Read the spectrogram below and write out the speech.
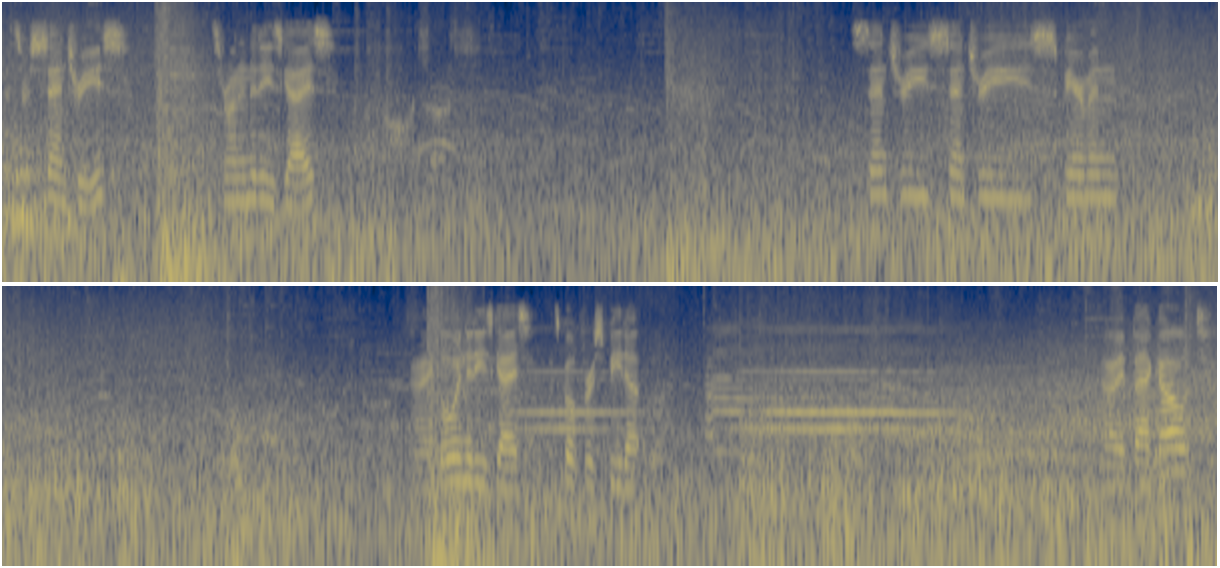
That's their sentries. Let's run into these guys. Sentries, sentries, spearmen. Alright, go into these guys. Let's go for speed up. Alright, back out.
